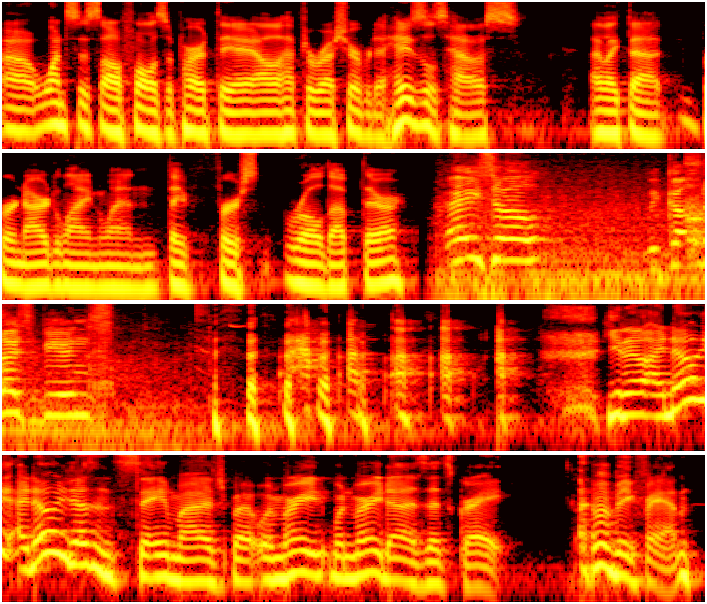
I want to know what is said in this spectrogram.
uh, once this all falls apart, they all have to rush over to Hazel's house. I like that Bernard line when they first rolled up there. Hazel, we've got lesbians. You know, I know, he, I know he doesn't say much, but when Murray when Murray does, it's great. I'm a big fan.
